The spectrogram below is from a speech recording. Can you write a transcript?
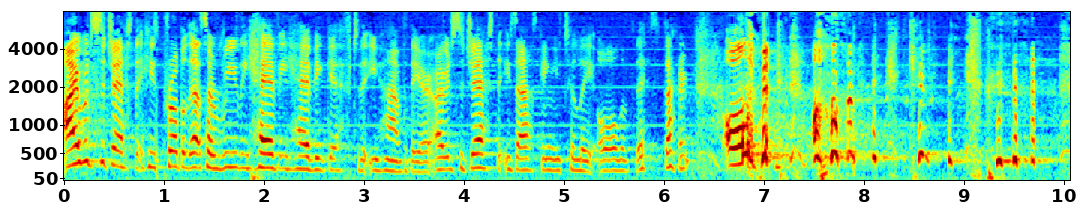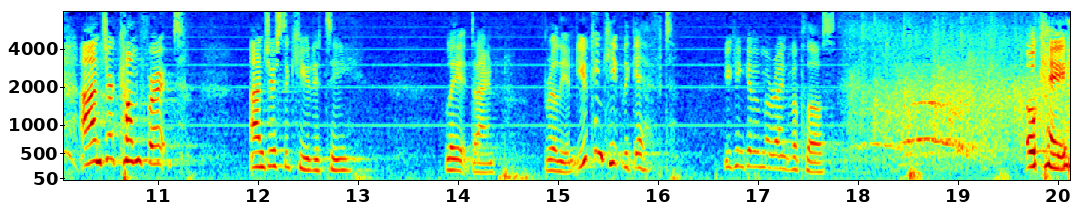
I would suggest that he's probably, that's a really heavy, heavy gift that you have there. I would suggest that he's asking you to lay all of this down. All of it. All of it. and your comfort and your security. Lay it down. Brilliant. You can keep the gift. You can give him a round of applause. Okay.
